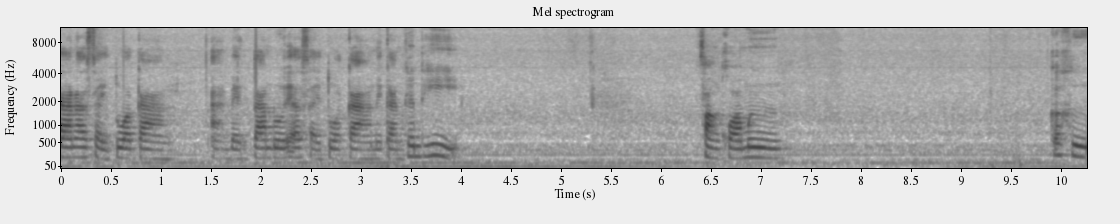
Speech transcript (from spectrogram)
การอาศัยตัวกลางแบ่งตามโดยอาศัยตัวกลางในการเคลื่อนที่ ฝั่งขวามือ ก็คือ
